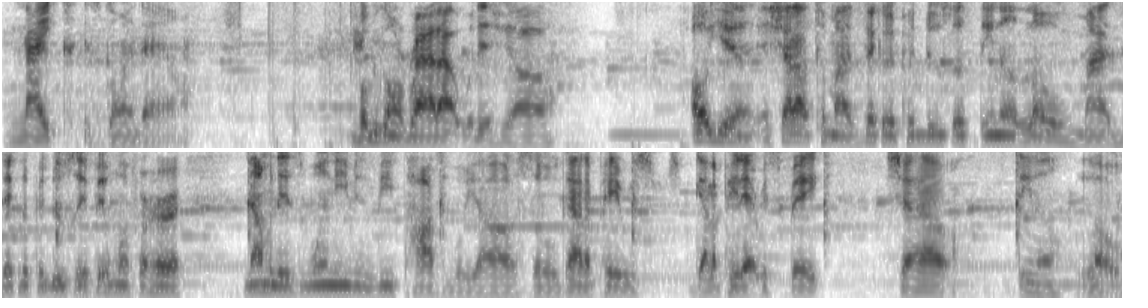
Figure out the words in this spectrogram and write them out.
tonight is going down. But we're gonna ride out with this, y'all. Oh yeah, and shout out to my executive producer, Thina Lowe. My executive producer, if it weren't for her, none of this wouldn't even be possible, y'all. So gotta pay res- gotta pay that respect. Shout out Thina Lowe.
